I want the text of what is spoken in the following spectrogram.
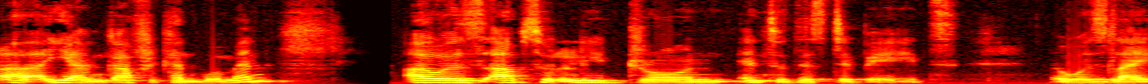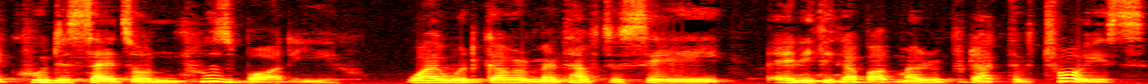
a young African woman, I was absolutely drawn into this debate. It was like, who decides on whose body? Why would government have to say anything about my reproductive choice?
